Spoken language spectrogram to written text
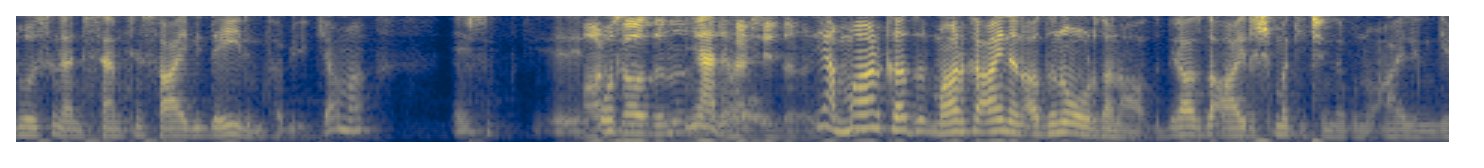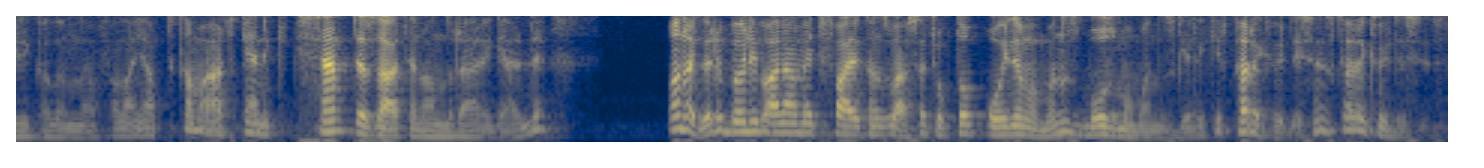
Dolayısıyla hani semtin sahibi değilim tabii ki ama e işte e, Marka o- adınız yani her şeyden önce. Ya marka adı, marka aynen adını oradan aldı. Biraz da ayrışmak için de bunu ailenin geri kalanından falan yaptık ama artık yani semt de zaten alınır hale geldi. Bana göre böyle bir alamet farikanız varsa çok da oynamamanız, bozmamanız gerekir. Karaköy'desiniz, Karaköy'desiniz.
